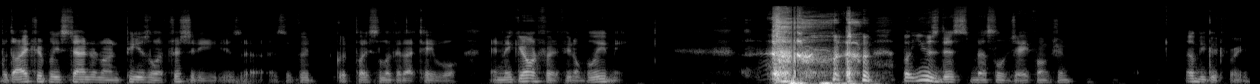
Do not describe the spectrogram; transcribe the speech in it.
but the IEEE standard on piezoelectricity is a, is a good good place to look at that table and make your own fit if you don't believe me. but use this Bessel J function. It'll be good for you.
